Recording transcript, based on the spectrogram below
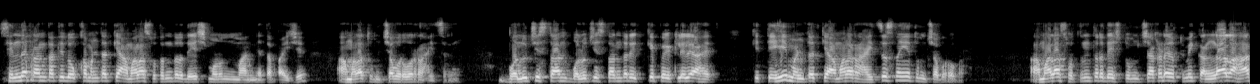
सिंध प्रांतातले लोक म्हणतात की आम्हाला स्वतंत्र देश म्हणून मान्यता पाहिजे आम्हाला तुमच्या बरोबर राहायचं नाही. बलुचिस्तान बलुचिस्तान तर इतके पेटलेले आहेत की तेही म्हणतात की आम्हाला राहायचंच नाहीये तुमच्या बरोबर. आम्हाला स्वतंत्र देश तुमच्याकडे तुम्ही कंगाल आहात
